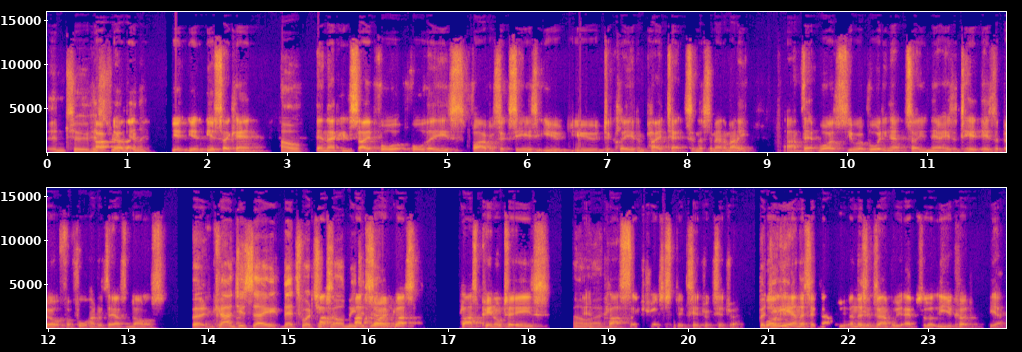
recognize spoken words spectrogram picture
into uh, history. Uh, no, they, yes, they can. Oh, and they can say for for these five or six years that you you declared and paid tax in this amount of money, uh, that was you were avoiding it. So now here's a here's a bill for four hundred thousand dollars. But can't you say that's what you plus, told me plus, to sorry, do? Plus, plus penalties, oh, right. plus interest, etc., etc. But well, yeah, in this example, in this yeah. example, absolutely, you could. Yeah,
